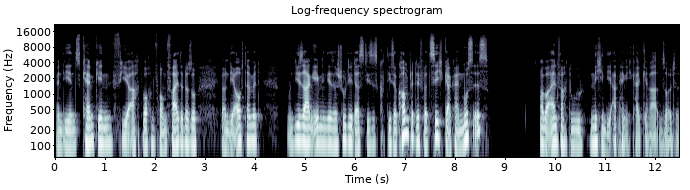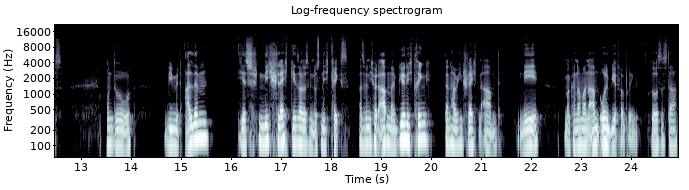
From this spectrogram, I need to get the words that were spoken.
Wenn die ins Camp gehen, vier, acht Wochen vorm Fight oder so, hören die auf damit. Und die sagen eben in dieser Studie, dass dieses, dieser komplette Verzicht gar kein Muss ist, aber einfach du nicht in die Abhängigkeit geraten solltest. Und du, wie mit allem, dir es nicht schlecht gehen solltest, wenn du es nicht kriegst. Also wenn ich heute Abend mein Bier nicht trinke, dann habe ich einen schlechten Abend. Nee, man kann auch mal einen Abend ohne Bier verbringen. So ist es da.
